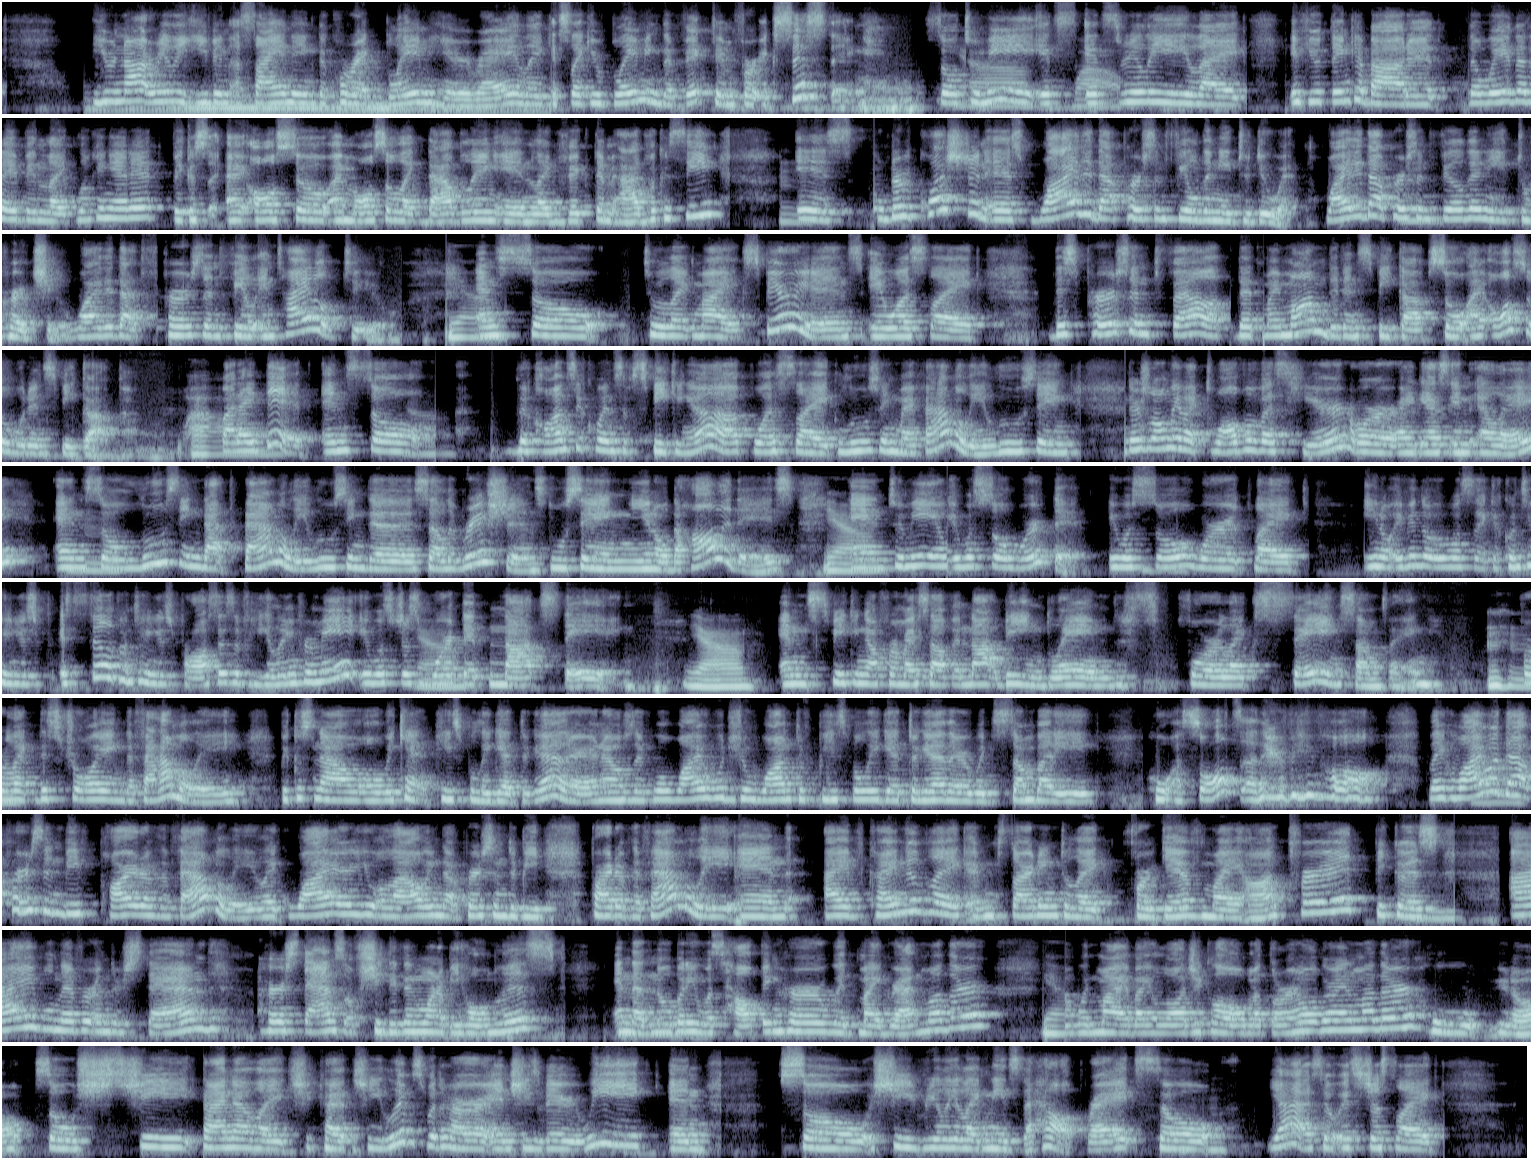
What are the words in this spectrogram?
you're not really even assigning the correct blame here, right? Like it's like you're blaming the victim for existing. So yeah. to me, it's wow. it's really like if you think about it, the way that I've been like looking at it, because I also I'm also like dabbling in like victim advocacy. Mm-hmm. Is the question is why did that person feel the need to do it? Why did that person mm-hmm. feel the need to hurt you? Why did that person feel entitled to you? Yeah. And so to like my experience, it was like this person felt that my mom didn't speak up, so I also wouldn't speak up. Wow. But I did. And so yeah. the consequence of speaking up was like losing my family, losing there's only like 12 of us here or I guess in LA and mm-hmm. so losing that family losing the celebrations losing you know the holidays yeah and to me it, was so worth it it was so mm-hmm. worth like you know, even though it was like a continuous, it's still a continuous process of healing for me. It was just yeah. worth it not staying. Yeah. And speaking up for myself and not being blamed for like saying something. Mm-hmm. For like destroying the family because now oh we can't peacefully get together. And I was like well why would you want to peacefully get together with somebody who assaults other people? Like why would that person be part of the family? Like why are you allowing that person to be part of the family? And i've kind of like i'm starting to like forgive my aunt for it because mm-hmm. i will never understand her stance of she didn't want to be homeless and that nobody was helping her with my grandmother yeah. with my biological maternal grandmother who you know so she kind of like she she lives with her and she's very weak and so she really like needs the help right so mm-hmm. yeah so it's just like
